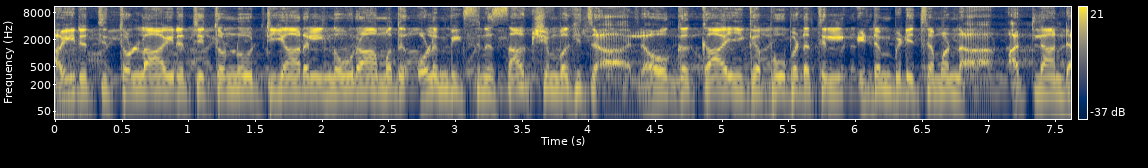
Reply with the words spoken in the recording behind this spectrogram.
ആയിരത്തി തൊള്ളായിരത്തി തൊണ്ണൂറ്റിയാറിൽ നൂറാമത് ഒളിമ്പിക്സിന് സാക്ഷ്യം വഹിച്ച ലോക കായിക ഭൂപടത്തിൽ ഇടം പിടിച്ച മണ്ണ് അറ്റ്ലാന്റ.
